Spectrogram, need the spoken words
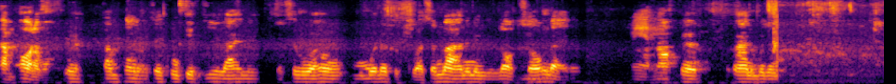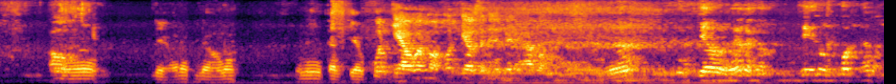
ตำพ่อเราบอกเออตามพอแล้วใส่กุ้งเก็บที่ลายหนึงแต่ซึ่งว่าเฮาบ่ได้ไปตรวจสำราญนิดนึงรอบสองได้เนาะแม่นเนาะเอออ่านบ่ยังโอ้โอ้เดี๋ยวเราพี่น้องเนาะ อันนี้ตำแจวโคตรแก้วกันบอกโคตรแก้วเสนอเลยนะครับบอกเออตัวเจียวแล้วนะครับเทลงก้นแล้วมัน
